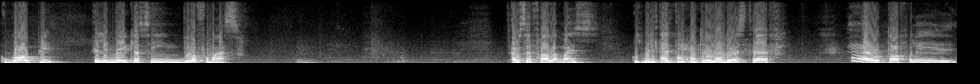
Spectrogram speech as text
o golpe, ele meio que assim virou fumaça. Aí você fala, mas os militares estão controlando o STF? É, o Toffoli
